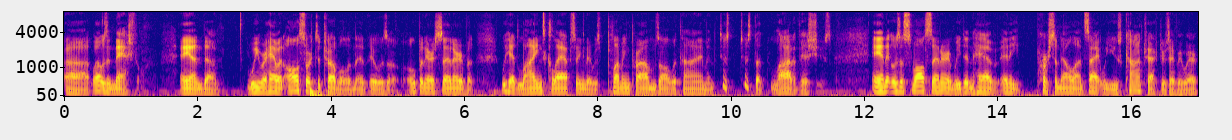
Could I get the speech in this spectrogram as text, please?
Uh, well, it was in Nashville, and um, we were having all sorts of trouble. And it, it was an open air center, but we had lines collapsing. There was plumbing problems all the time, and just just a lot of issues. And it was a small center, and we didn't have any personnel on site. We use contractors everywhere.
